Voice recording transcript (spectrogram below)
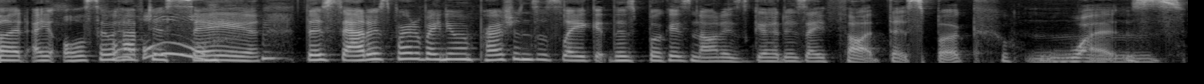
But I also have to Oh. say, the saddest part of my new impressions is like this book is not as good as I thought this book was.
